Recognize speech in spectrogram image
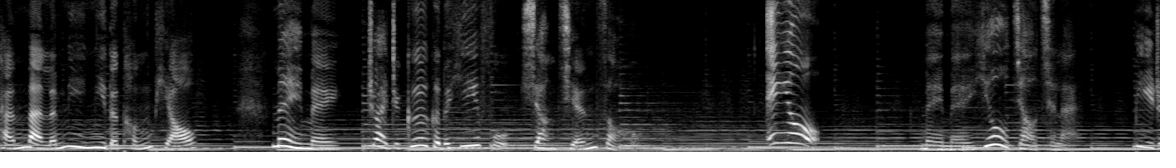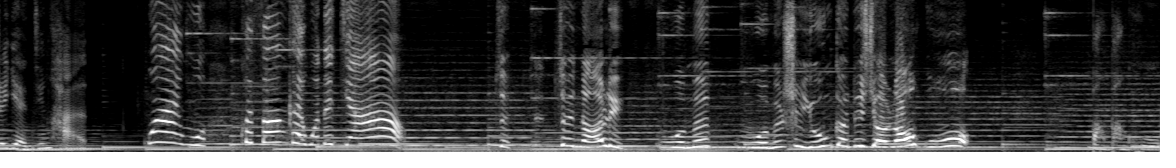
缠满了密密的藤条。妹妹拽着哥哥的衣服向前走。哎呦！妹妹又叫起来，闭着眼睛喊：“怪物，快放开我的脚！”在在哪里？我们我们是勇敢的小老虎！棒棒虎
